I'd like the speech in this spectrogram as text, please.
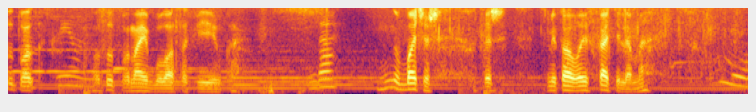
Отут, вон- отут вона і була Софіївка. Да. Ну, бачиш, це ж з металоіскателями Може.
